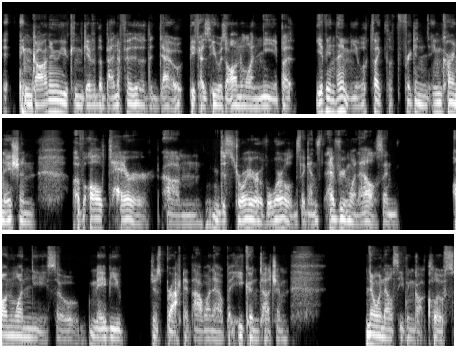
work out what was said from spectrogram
in Ngannou you can give the benefit of the doubt because he was on one knee but even him he looked like the friggin' incarnation of all terror um destroyer of worlds against everyone else and on one knee so maybe you just bracket that one out but he couldn't touch him. No one else even got close.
